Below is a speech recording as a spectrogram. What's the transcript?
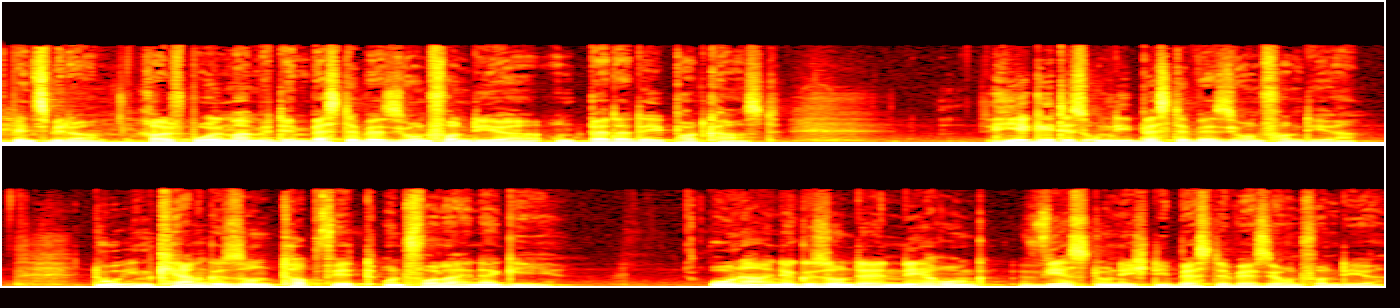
Ich bin's wieder, Ralf Bohlmann mit dem Beste Version von dir und Better Day Podcast. Hier geht es um die beste Version von dir. Du in kerngesund, topfit und voller Energie. Ohne eine gesunde Ernährung wirst du nicht die beste Version von dir.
